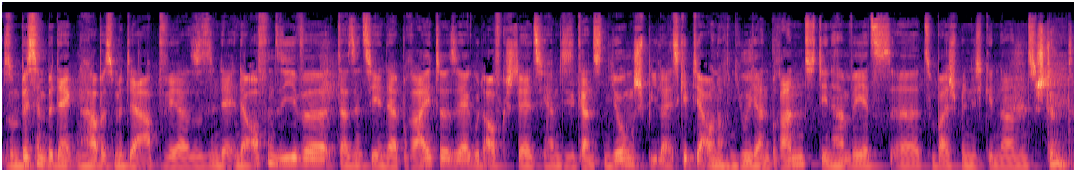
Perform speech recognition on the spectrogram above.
so ein bisschen Bedenken habe, ist mit der Abwehr. Also in der, in der Offensive, da sind sie in der Breite sehr gut aufgestellt. Sie haben diese ganzen jungen Spieler. Es gibt ja auch noch einen Julian Brandt, den haben wir jetzt äh, zum Beispiel nicht genannt. Stimmt.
